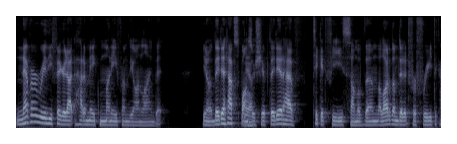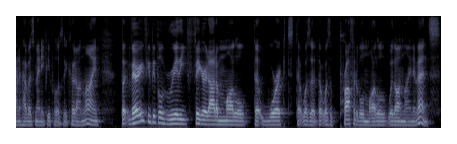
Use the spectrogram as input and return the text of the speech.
never really figured out how to make money from the online bit. You know they did have sponsorship. Yeah. they did have ticket fees some of them. A lot of them did it for free to kind of have as many people as they could online. But very few people really figured out a model that worked that was a that was a profitable model with online events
